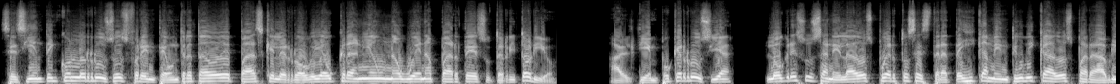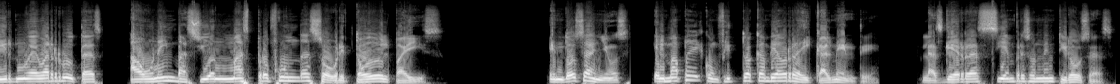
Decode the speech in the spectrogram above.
se sienten con los rusos frente a un tratado de paz que le robe a Ucrania una buena parte de su territorio, al tiempo que Rusia logre sus anhelados puertos estratégicamente ubicados para abrir nuevas rutas a una invasión más profunda sobre todo el país. En dos años, el mapa del conflicto ha cambiado radicalmente. Las guerras siempre son mentirosas,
